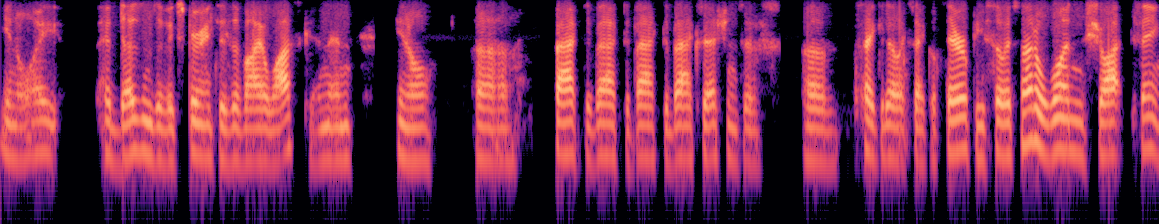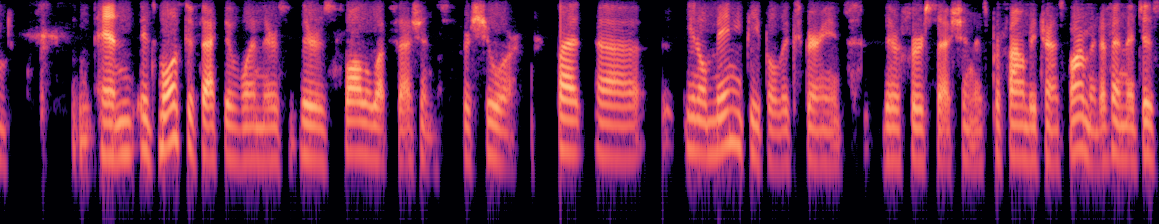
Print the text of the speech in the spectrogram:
you know, I had dozens of experiences of ayahuasca, and then, you know, uh, back to back to back to back sessions of, of psychedelic psychotherapy. So it's not a one shot thing. And it's most effective when there's there's follow up sessions for sure. But uh, you know, many people experience their first session as profoundly transformative, and they just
